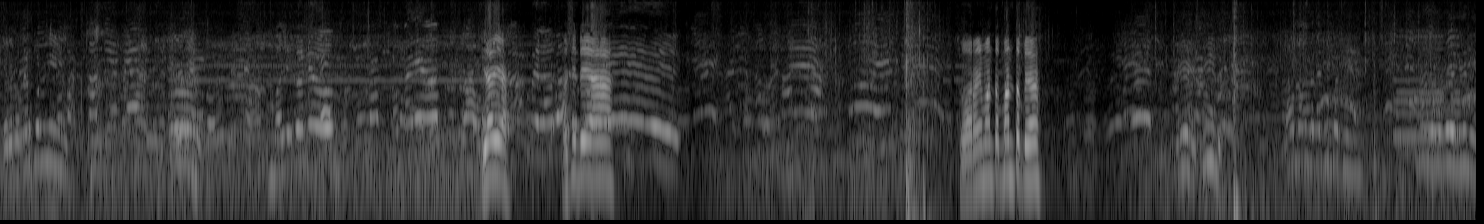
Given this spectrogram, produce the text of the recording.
Berapa telepon nih? Balik doon eh, Om. Kembali om. Ya ya. Masih deh ya. Suaranya mantap-mantap ya. Mga gini?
